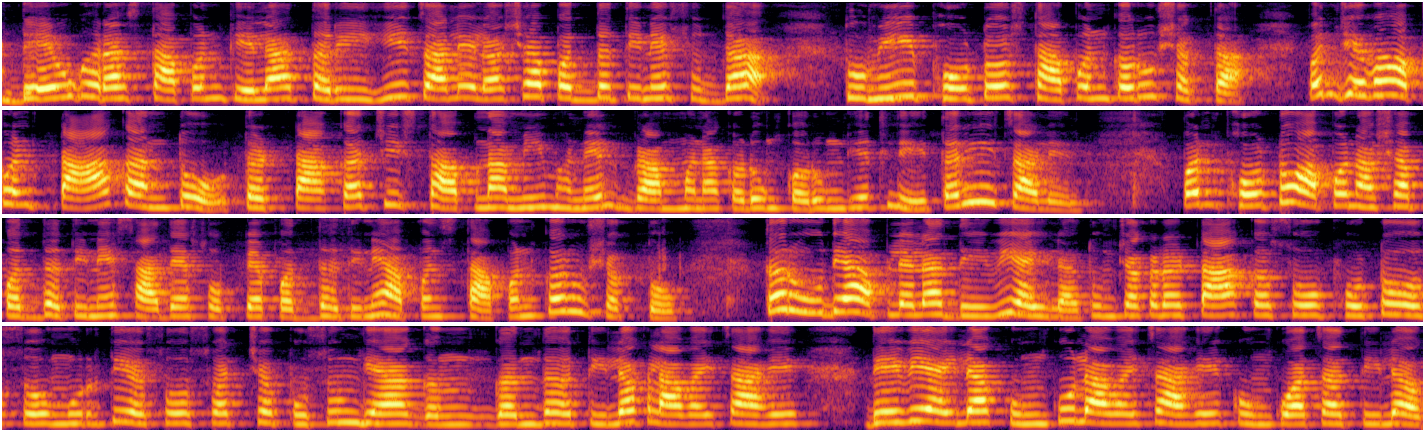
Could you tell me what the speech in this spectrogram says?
देवघरात स्थापन केला तरीही चालेल अशा पद्धतीने सुद्धा तुम्ही फोटो स्थापन करू शकता. पण जेव्हा आपण टाक आणतो तर टाकाची स्थापना मी म्हणेल ब्राह्मणाकडून करून घेतली तरीही चालेल. पण फोटो आपण अशा पद्धतीने साध्या सोप्या पद्धतीने आपण स्थापन करू शकतो. तर उद्या आपल्याला देवी आईला तुमच्याकडं टाक असो फोटो असो मूर्ती असो स्वच्छ पुसून घ्या गं गंध तिलक लावायचा आहे. देवी आईला कुंकू लावायचा आहे कुंकवाचा तिलक.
